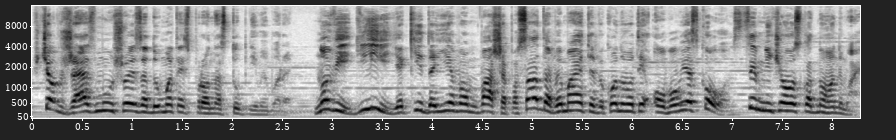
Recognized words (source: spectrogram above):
що вже змушує задуматись про наступні вибори. Нові дії, які дає вам ваша посада, ви маєте виконувати обов'язково. З цим нічого складного немає.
